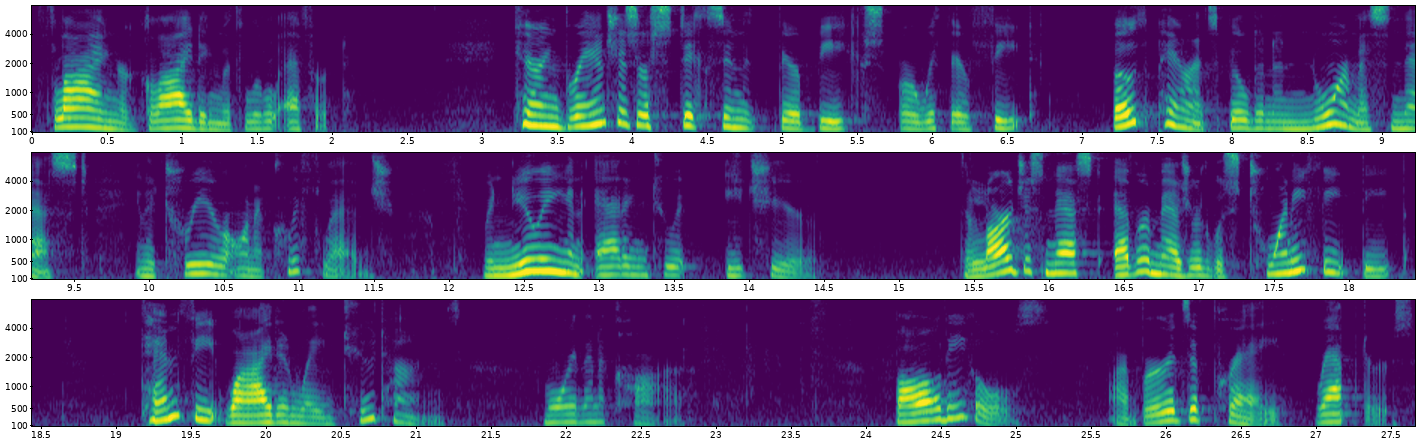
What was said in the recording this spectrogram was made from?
flying or gliding with little effort. Carrying branches or sticks in their beaks or with their feet, both parents build an enormous nest in a tree or on a cliff ledge, renewing and adding to it each year. The largest nest ever measured was 20 feet deep, 10 feet wide, and weighed two tons, more than a car. Bald eagles are birds of prey, raptors.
